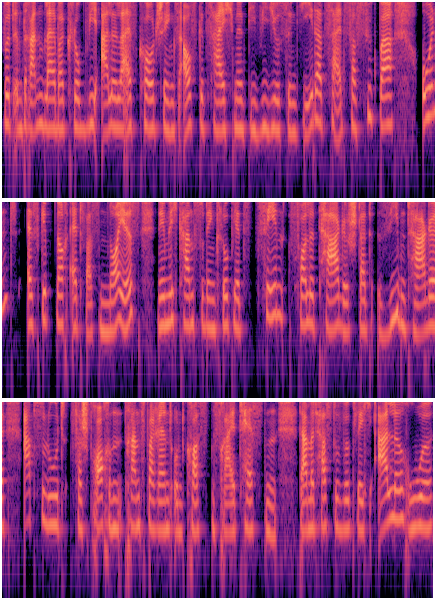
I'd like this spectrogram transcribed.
wird im Dranbleiber Club wie alle Live-Coachings aufgezeichnet. Die Videos sind jederzeit verfügbar. Und es gibt noch etwas Neues, nämlich kannst du den Club jetzt zehn volle Tage statt sieben Tage absolut versprochen, transparent und kostenfrei testen. Damit hast du wirklich alle Ruhe,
